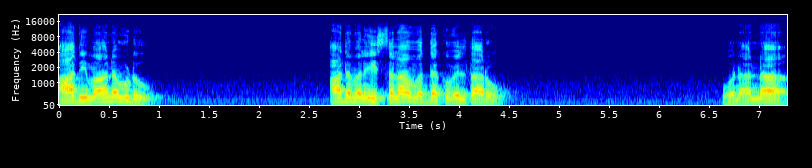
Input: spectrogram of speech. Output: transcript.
ఆది మానవుడు ఆదం అలీహిస్సలాం వద్దకు వెళ్తారు. ఓ నాన్న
